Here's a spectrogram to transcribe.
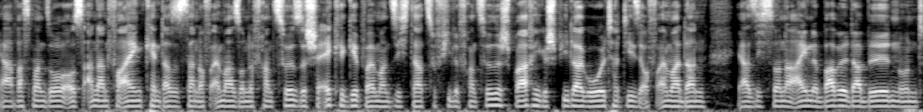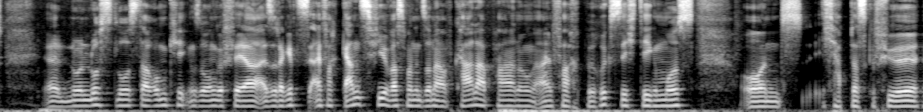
ja, was man so aus anderen Vereinen kennt, dass es dann auf einmal so eine französische Ecke gibt, weil man sich da zu viele französischsprachige Spieler geholt hat, die auf einmal dann ja sich so eine eigene Bubble da bilden und äh, nur lustlos da rumkicken, so ungefähr. Also da gibt es einfach ganz viel, was man in so einer Kaderplanung einfach berücksichtigen muss. Und ich habe das Gefühl,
